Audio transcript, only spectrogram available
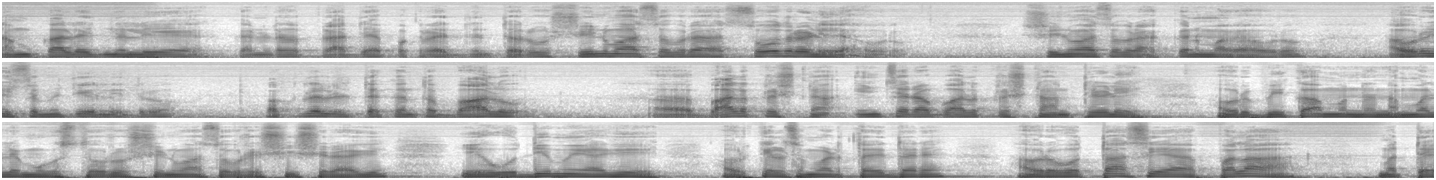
ನಮ್ಮ ಕಾಲೇಜಿನಲ್ಲಿಯೇ ಕನ್ನಡ ಪ್ರಾಧ್ಯಾಪಕರಾದಂಥವರು ಶ್ರೀನಿವಾಸ್ ಅವರ ಸೋದರಳಿಯ ಅವರು, ಶ್ರೀನಿವಾಸ್ ಅವರ ಅಕ್ಕನ ಮಗ ಅವರು. ಅವರು ಈ ಸಮಿತಿಯಲ್ಲಿದ್ದರು. ಪಕ್ಕದಲ್ಲಿರ್ತಕ್ಕಂಥ ಬಾಲು ಬಾಲಕೃಷ್ಣ, ಇಂಚರ ಬಾಲಕೃಷ್ಣ ಅಂಥೇಳಿ ಅವರು ಬಿ ಕಾಮನ್ನು ನಮ್ಮಲ್ಲೇ ಮುಗಿಸ್ತವರು, ಶ್ರೀನಿವಾಸ್ ಅವರ ಶಿಷ್ಯರಾಗಿ. ಈ ಉದ್ಯಮಿಯಾಗಿ ಅವರು ಕೆಲಸ ಮಾಡ್ತಾ ಇದ್ದಾರೆ. ಅವರ ಒತ್ತಾಸೆಯ ಫಲ ಮತ್ತು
